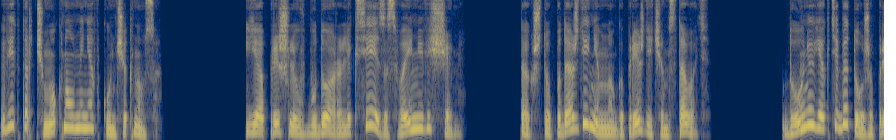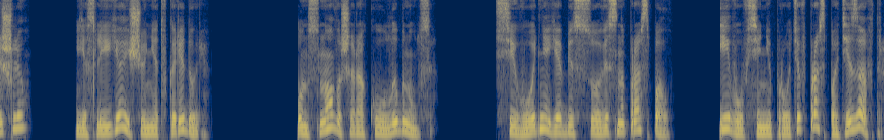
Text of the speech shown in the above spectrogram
Виктор чмокнул меня в кончик носа. «Я пришлю в будуар Алексея за своими вещами. Так что подожди немного, прежде чем вставать. Доню я к тебе тоже пришлю, если ее еще нет в коридоре». Он снова широко улыбнулся. «Сегодня я бессовестно проспал. И вовсе не против проспать и завтра».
